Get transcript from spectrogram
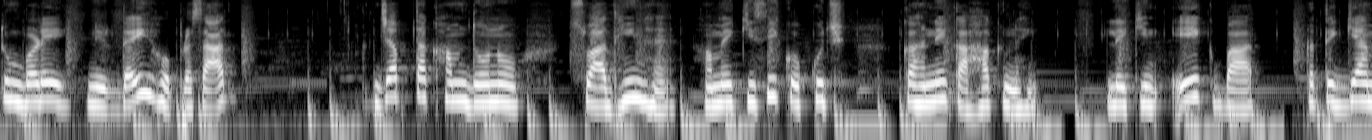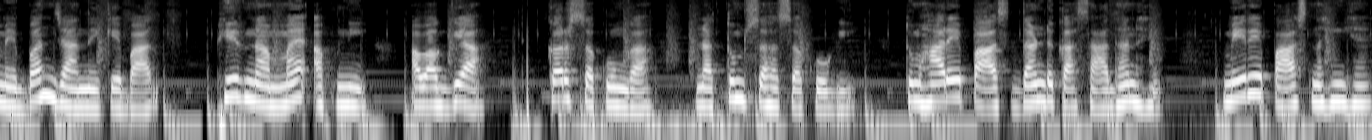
तुम बड़े निर्दयी हो, प्रसाद। जब तक हम दोनों स्वाधीन हैं, हमें किसी को कुछ कहने का हक नहीं। लेकिन एक बार प्रतिज्ञा में बन जाने के बाद फिर न मैं अपनी अवज्ञा कर सकूँगा, न तुम सह सकोगी। तुम्हारे पास दंड का साधन है, मेरे पास नहीं है,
